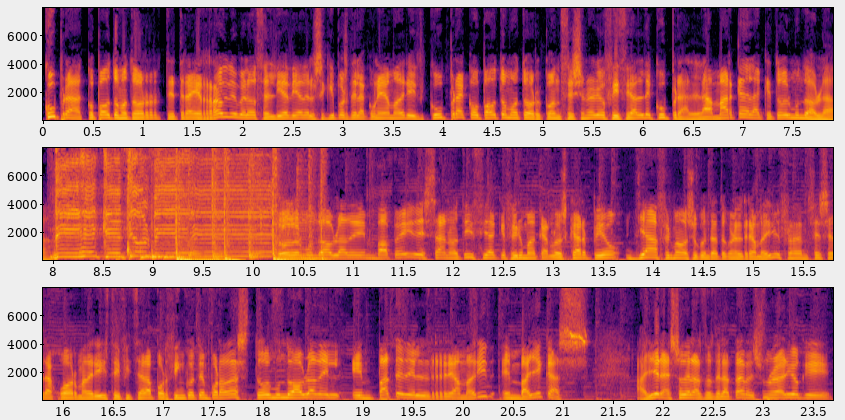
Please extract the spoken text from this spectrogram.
Cupra Copa Automotor te trae rápido y veloz el día a día de los equipos de la Comunidad de Madrid. Cupra Copa Automotor, concesionario oficial de Cupra, la marca de la que todo el mundo habla. Dije que te olvidé. Todo el mundo habla de Mbappé y de esa noticia que firma Carlos Carpio. Ya ha firmado su contrato con el Real Madrid. El francés será jugador madridista y fichará por cinco temporadas. Todo el mundo habla del empate del Real Madrid en Vallecas. Ayer a eso de las 2 de la tarde. Es un horario que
